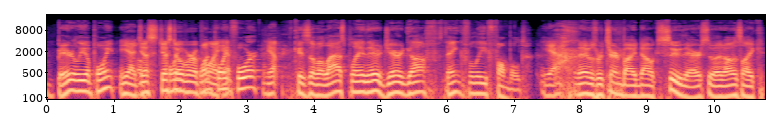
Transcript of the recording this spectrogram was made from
barely a point? Yeah, just- just over a point, yep. 1.4? Yep. Because of a last play there, Jared Goff thankfully fumbled. Yeah. And then it was returned by Suh there. So I was like,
